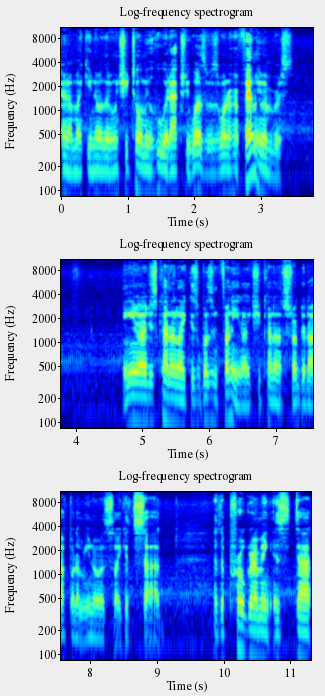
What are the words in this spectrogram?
And I'm like, you know, that when she told me who it actually was, it was one of her family members. And you know, I just kind of like it wasn't funny. Like she kind of shrugged it off, but I'm, you know, it's like it's sad that the programming is that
